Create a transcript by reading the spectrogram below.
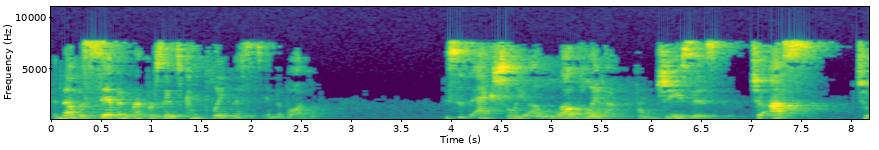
The number seven represents completeness in the Bible. This is actually a love letter from Jesus to us, to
